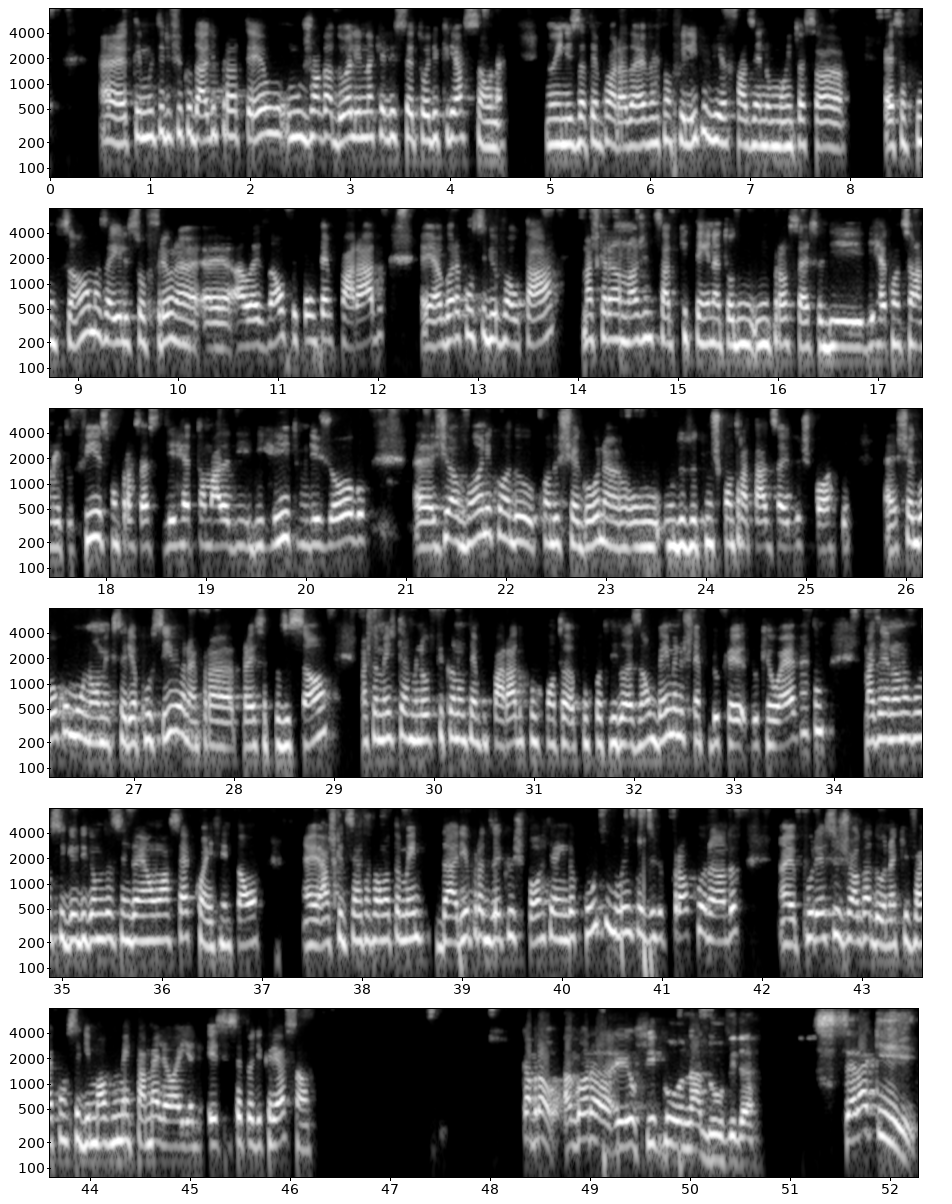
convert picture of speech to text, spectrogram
é, tem muita dificuldade para ter um, um, jogador ali naquele setor de criação, né? No início da temporada, Everton Felipe via fazendo muito essa essa função, mas aí ele sofreu né, é, a lesão, ficou um tempo parado, é, agora conseguiu voltar, mas querendo ou não, a gente sabe que tem né, todo um processo de, de recondicionamento físico, um processo de retomada de, de ritmo, de jogo. É, Giovanni, quando, quando chegou, né, um, um dos últimos contratados aí do esporte, é, chegou como um nome que seria possível né, para essa posição, mas também terminou ficando um tempo parado por conta, por conta de lesão, bem menos tempo do que, do que o Everton, mas ainda não conseguiu, digamos assim, ganhar uma sequência. Então, é, acho que de certa forma também daria para dizer que o esporte ainda continua, inclusive, procurando é, por esse jogador né, que vai conseguir movimentar melhor esse setor de criação. Cabral, agora eu fico na dúvida. Será que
